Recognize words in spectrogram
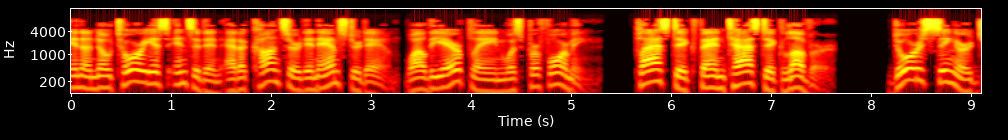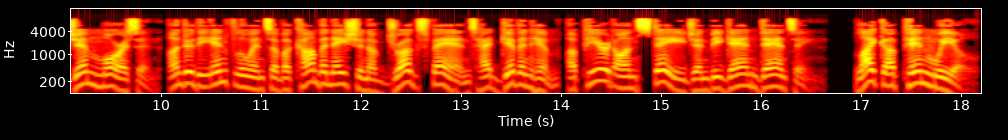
In a notorious incident at a concert in Amsterdam, while the airplane was performing, Plastic Fantastic Lover. Doors singer Jim Morrison, under the influence of a combination of drugs fans had given him, appeared on stage and began dancing, like a pinwheel.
